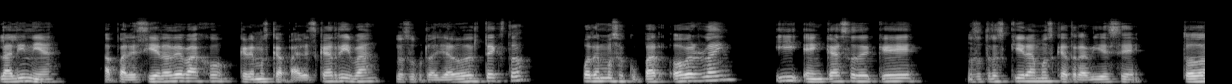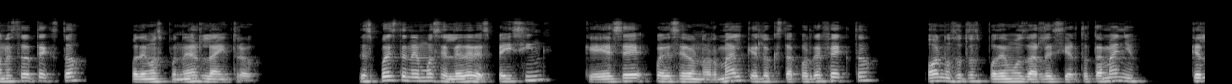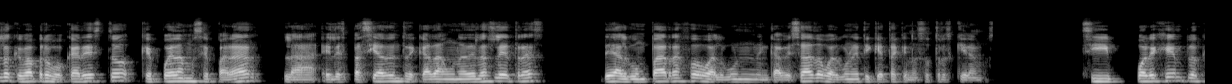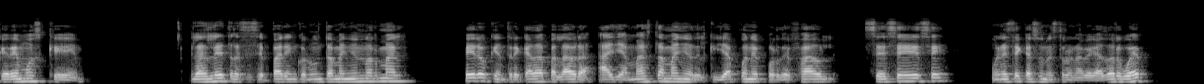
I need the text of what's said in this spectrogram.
la línea apareciera debajo, queremos que aparezca arriba, lo subrayado del texto, podemos ocupar overline y en caso de que nosotros quieramos que atraviese todo nuestro texto, podemos poner line through. Después tenemos el letter spacing, que ese puede ser un normal, que es lo que está por defecto, o nosotros podemos darle cierto tamaño. ¿Qué es lo que va a provocar esto? Que podamos separar el espaciado entre cada una de las letras de algún párrafo o algún encabezado o alguna etiqueta que nosotros quieramos. Si, por ejemplo, queremos que las letras se separen con un tamaño normal, pero que entre cada palabra haya más tamaño del que ya pone por default CSS, o en este caso nuestro navegador web,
